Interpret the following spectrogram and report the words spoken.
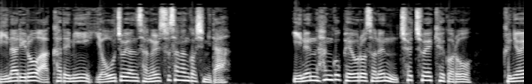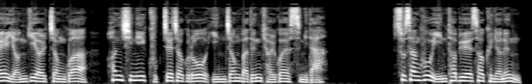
미나리로 아카데미 여우조연상을 수상한 것입니다. 이는 한국 배우로서는 최초의 쾌거로 그녀의 연기 열정과 헌신이 국제적으로 인정받은 결과였습니다. 수상 후 인터뷰에서 그녀는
